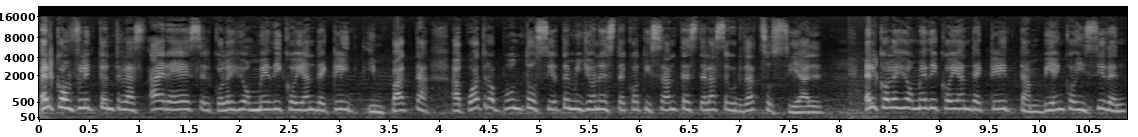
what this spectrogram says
El conflicto entre las ARS, el Colegio Médico y Andeclip impacta a 4.7 millones de cotizantes de la Seguridad Social. El Colegio Médico y Andeclip también coinciden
